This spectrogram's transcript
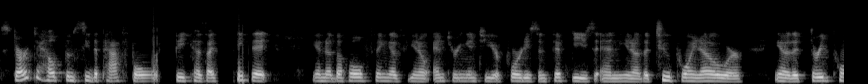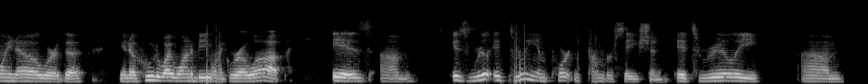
start to help them see the path forward because I think that you know the whole thing of you know entering into your 40s and 50s and you know the 2.0 or you know the 3.0 or the you know who do i want to be when i grow up is um is really it's really important conversation it's really um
